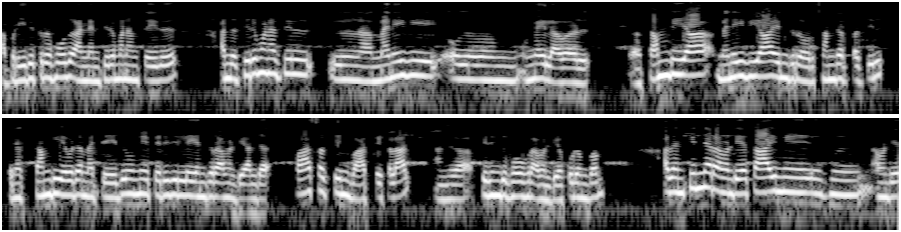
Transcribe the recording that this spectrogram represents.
அப்படி இருக்கிற போது அண்ணன் திருமணம் செய்து அந்த திருமணத்தில் மனைவி உம், உண்மையில் அவள் தம்பியா மனைவியா என்கிற ஒரு சந்தர்ப்பத்தில் எனக்கு தம்பியை விட மற்ற எதுவுமே பெரிதில்லை என்கிற அவனுடைய அந்த பாசத்தின் வார்த்தைகளால் அந்த பிரிந்து போகிற அவனுடைய குடும்பம். அதன் பின்னர் அவனுடைய தாய் மீ அவனுடைய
